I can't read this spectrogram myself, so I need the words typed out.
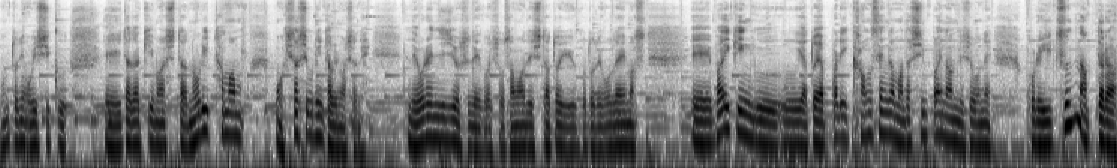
本当に美味しく、えー、いただきました。のり玉も久しぶりに食べましたね。でオレンジジュースでごちそうさまでしたということでございます、えー、バイキングやとやっぱり感染がまだ心配なんでしょうね。これいつになったら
